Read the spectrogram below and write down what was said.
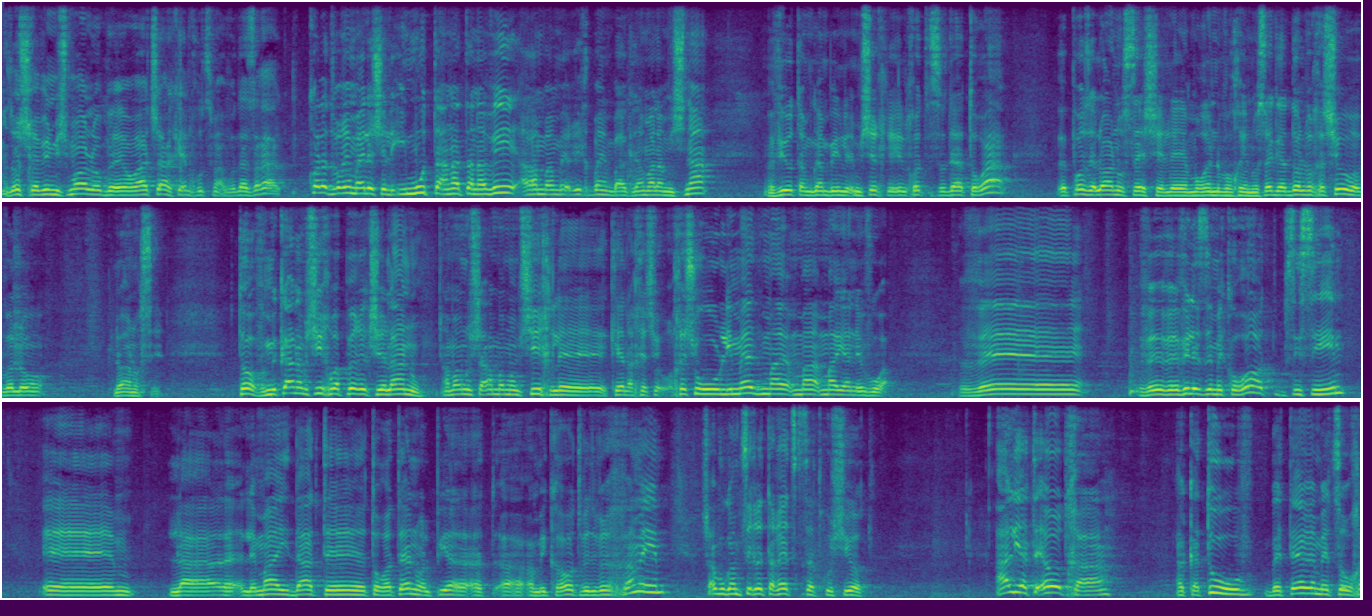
אז או שחייבים לשמוע לו בהוראת שעה, כן, חוץ מעבודה זרה, כל הדברים האלה של אימות טענת הנביא, הרמב"ם העריך בהם בהקדמה למשנה, מביא אותם גם בהמשך הלכות יסודי התורה, ופה זה לא הנושא של אה, מורה נבוכים, נושא גדול וחשוב, אבל לא, לא הנושא. טוב, מכאן נמשיך בפרק שלנו. אמרנו שהרמב"ם ממשיך, ל... כן, אחרי, ש... אחרי שהוא לימד מה, מה, מהי הנבואה. ו... ו... והביא לזה מקורות בסיסיים. אמ, למהי דת אה, תורתנו על פי המקראות ודברי חכמים, עכשיו הוא גם צריך לתרץ קצת קושיות. אל יטעה אותך הכתוב בטרם אצורך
